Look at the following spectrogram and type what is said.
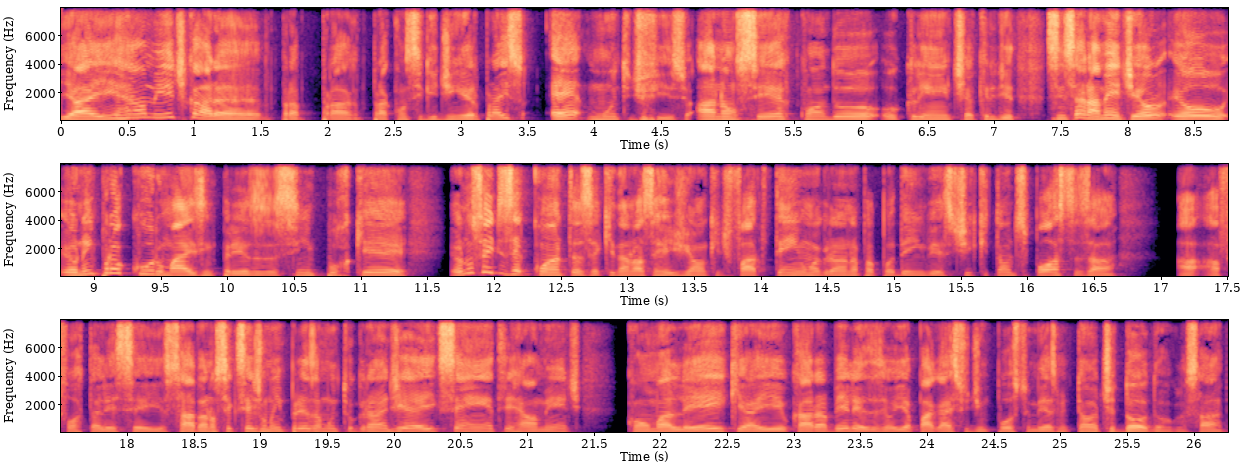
E aí, realmente, cara, para conseguir dinheiro para isso é muito difícil, a não ser quando o cliente acredita. Sinceramente, eu, eu, eu nem procuro mais empresas assim, porque eu não sei dizer quantas aqui na nossa região que de fato tem uma grana para poder investir que estão dispostas a, a, a, fortalecer isso, sabe? A não ser que seja uma empresa muito grande e é aí que você entre realmente com uma lei que aí o cara, beleza, eu ia pagar isso de imposto mesmo, então eu te dou, Douglas, sabe?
